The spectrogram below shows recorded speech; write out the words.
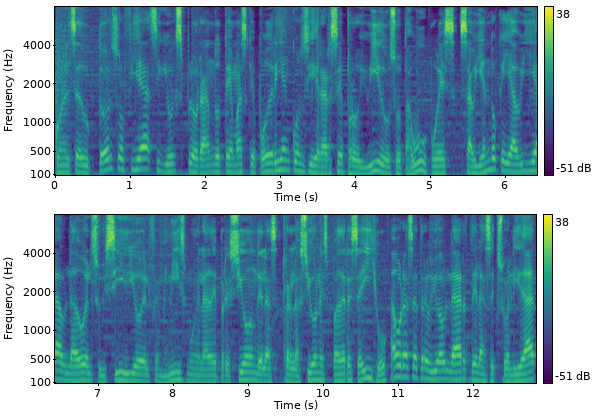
Con el seductor, Sofía siguió explorando temas que podrían considerarse prohibidos o tabú, pues sabiendo que ya había hablado del suicidio, del feminismo, de la depresión, de las relaciones padres e hijo, ahora se atrevió a hablar de la sexualidad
